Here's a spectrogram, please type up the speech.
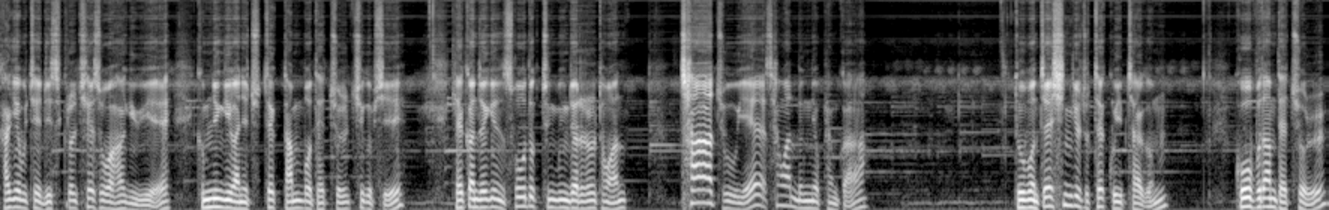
가계부채 리스크를 최소화하기 위해 금융기관이 주택담보대출 취급 시 객관적인 소득 증빙 자료를 통한 차주의 상환 능력 평가, 두 번째 신규 주택 구입 자금, 고부담 대출,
